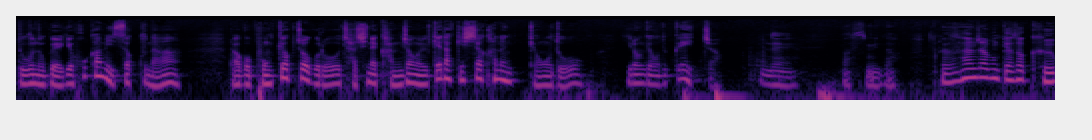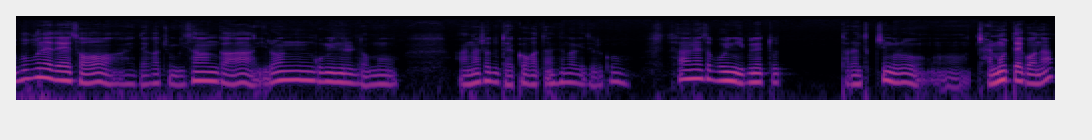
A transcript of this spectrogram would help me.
누구누구에게 호감이 있었구나 라고 본격적으로 자신의 감정을 깨닫기 시작하는 경우도 이런 경우도 꽤 있죠. 네, 맞습니다. 그래서 사연자분께서 그 부분에 대해서 아, 내가 좀 이상한가 이런 고민을 너무 안 하셔도 될 것 같다는 생각이 들고 사연에서 보이는 이분의 또 다른 특징으로 어, 잘못되거나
